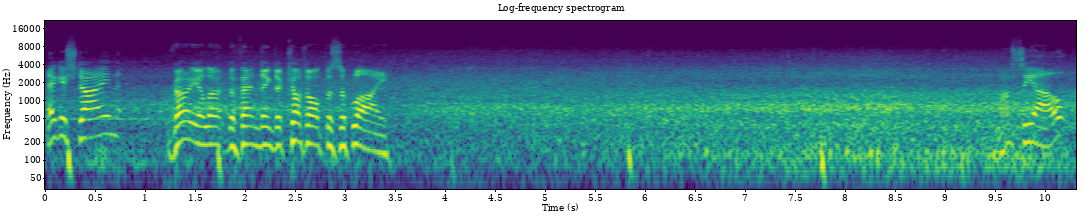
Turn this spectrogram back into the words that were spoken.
Eggestein, very alert defending to cut off the supply. Martial.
